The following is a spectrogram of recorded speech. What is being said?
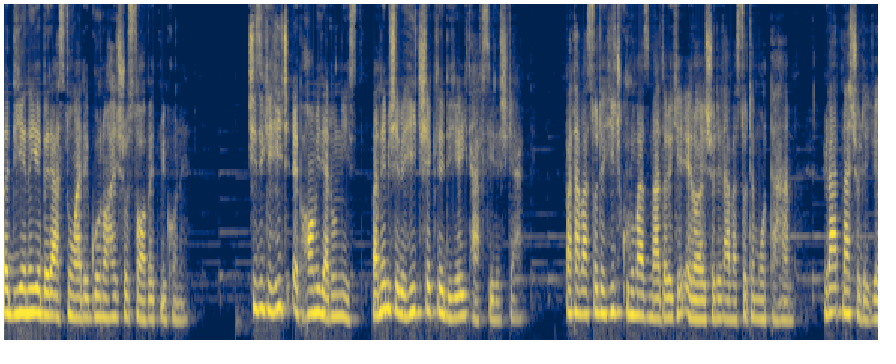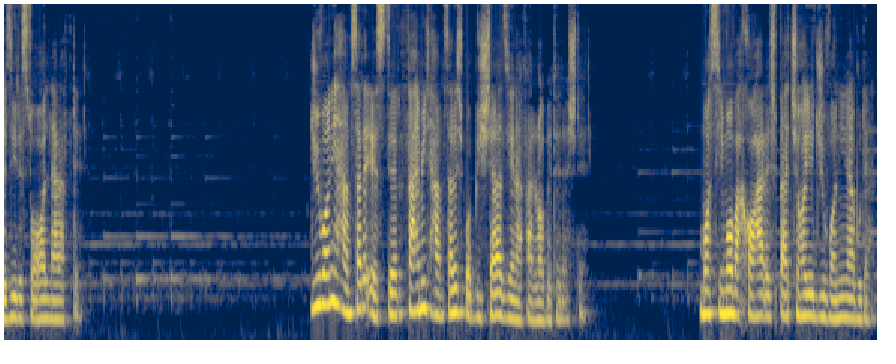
و دی به دست اومده گناهش رو ثابت می‌کنه چیزی که هیچ ابهامی در اون نیست و نمیشه به هیچ شکل دیگه ای تفسیرش کرد. و توسط هیچ کدوم از مدارک ارائه شده توسط متهم رد نشده یا زیر سوال نرفته. جوانی همسر استر فهمید همسرش با بیشتر از یه نفر رابطه داشته. ماسیما و خواهرش بچه های جوانی نبودند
